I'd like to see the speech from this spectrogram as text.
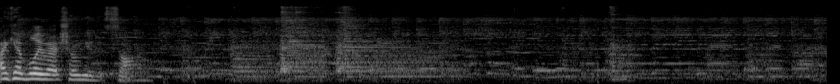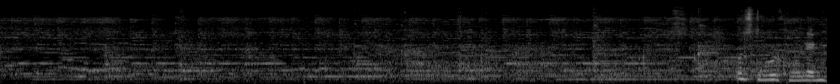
I can't believe I showed you this song. We're still recording.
